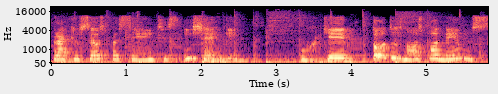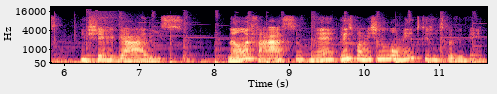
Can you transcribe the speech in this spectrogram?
para que os seus pacientes enxerguem. Porque todos nós podemos enxergar isso. Não é fácil, né? Principalmente no momento que a gente está vivendo.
